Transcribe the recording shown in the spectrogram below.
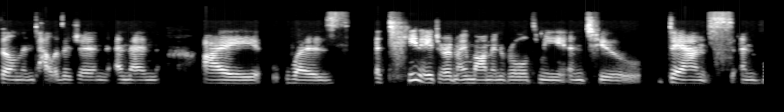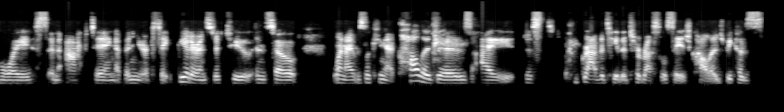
film and television, and then I was a teenager and my mom enrolled me into dance and voice and acting at the New York State Theater Institute. And so when I was looking at colleges, I just gravitated to Russell Sage College because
